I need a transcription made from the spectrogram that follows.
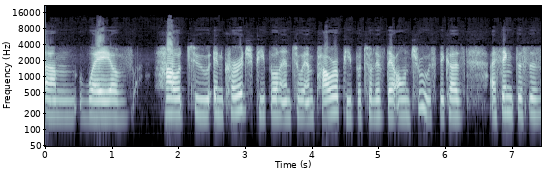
um, way of how to encourage people and to empower people to live their own truth because I think this is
